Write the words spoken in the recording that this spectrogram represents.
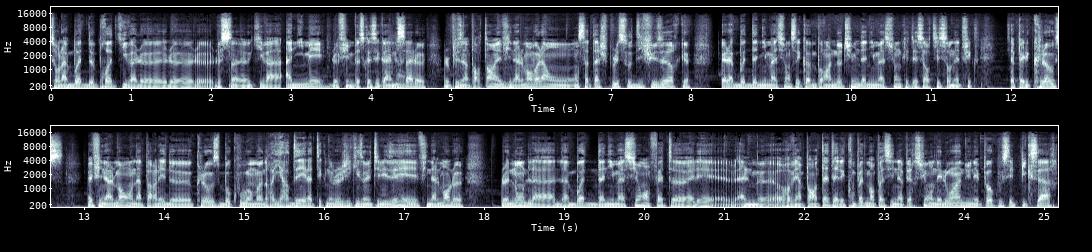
sur la boîte de prod qui va le, le, le, le- euh, qui va animer le film parce que c'est quand même Ouais. ça le, le plus important et Mhm. finalement voilà on, on s'attache plus au diffuseur que, que à la boîte d'animation c'est comme pour un autre film d'animation qui était sorti sur Netflix qui s'appelle Close mais finalement on a parlé de Close beaucoup en mode regardez la technologie qu'ils ont utilisée et finalement le le nom de la, de la boîte d'animation, en fait, euh, elle est, elle me revient pas en tête. Elle est complètement passée inaperçue. On est loin d'une époque où c'est Pixar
